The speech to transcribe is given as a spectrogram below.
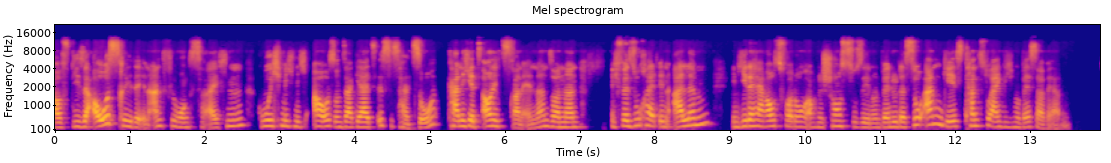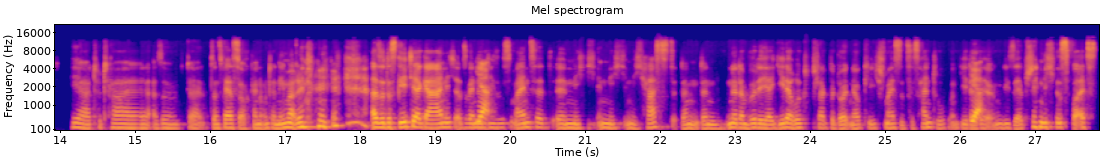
auf diese Ausrede in Anführungszeichen, ruhe ich mich nicht aus und sage, ja, jetzt ist es halt so, kann ich jetzt auch nichts dran ändern, sondern ich versuche halt in allem, in jeder Herausforderung auch eine Chance zu sehen. Und wenn du das so angehst, kannst du eigentlich nur besser werden. Ja, total. Also da, sonst wärst du auch keine Unternehmerin. also das geht ja gar nicht. Also wenn ja. du dieses Mindset äh, nicht, nicht, nicht hast, dann, dann, ne, dann würde ja jeder Rückschlag bedeuten, okay, ich schmeiße jetzt das Handtuch. Und jeder, ja. der irgendwie selbstständig ist, weiß,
